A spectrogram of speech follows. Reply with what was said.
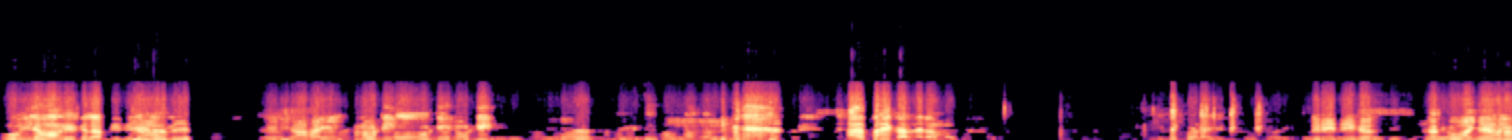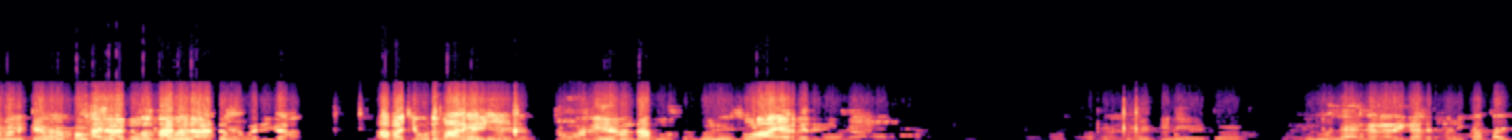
ਉਹ ਵੀ ਲਵਾਂਗੇ ਗੁਲਾਬੀ ਵੀ ਲਵਾਂਗੇ। ਜਿਹੜੀ ਆਹ ਹੀ ਰੋਟੀ ਰੋਟੀ ਰੋਟੀ। ਆ ਪਰੇ ਕਰ ਦੇ ਰਾਮੂ। ਗੱਬਣ ਆ ਵੀਰੇ ਦੇਖ ਅੱਗੋਂ ਆਈਆਂ ਕੈਮਰਾਮੈਨ ਕੈਮਰਾ ਫੋਕਸ ਬੋਲਦਾ ਹੋਇਆ ਰਾਤ ਹੋਊਗਾ ਠੀਕ ਆ ਨਾ। ਆਪਾਂ ਝੂਠ ਮਾਰ ਕੇ ਨਹੀਂ ਝੂਠ ਨਹੀਂ ਇਹ ਬੰਦਾ ਬਣੀ 16000 ਰੁਪਏ ਦੇ ਦੀ ਲੈਣ ਦੇਣ ਵਾਲੀ ਗੱਲ ਕਿਉਂ ਨਹੀਂ ਕਰਦਾ ਜੀ?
